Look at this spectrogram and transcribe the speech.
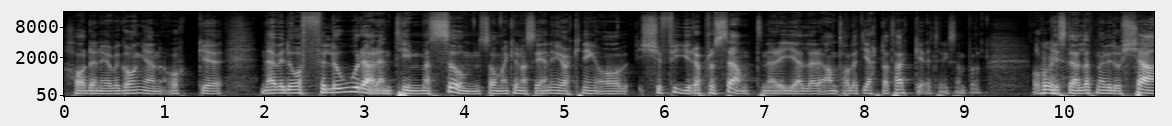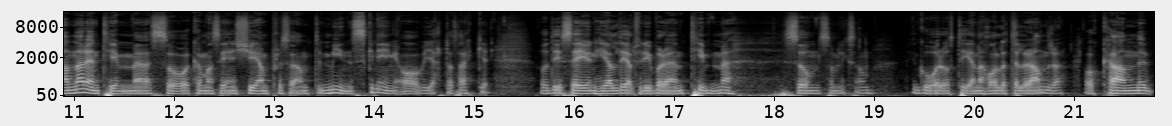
har den övergången. Och eh, när vi då förlorar en timmes sömn så har man kunnat se en ökning av 24% när det gäller antalet hjärtattacker till exempel. Och Oj. istället när vi då tjänar en timme så kan man se en 21% minskning av hjärtattacker. Och det säger ju en hel del, för det är bara en timme sömn som liksom går åt ena hållet eller andra. Och han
